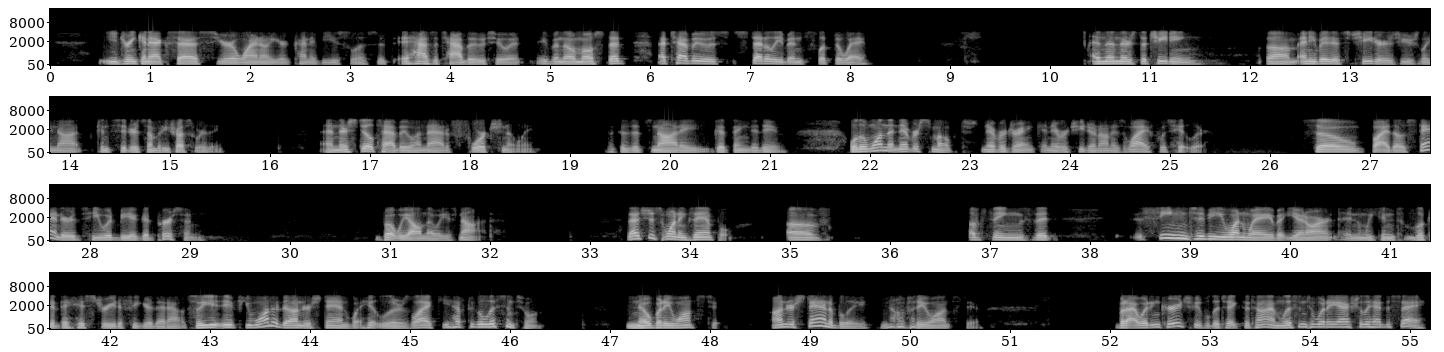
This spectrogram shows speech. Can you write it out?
you drink in excess, you're a wino, you're kind of useless. It, it has a taboo to it, even though most that that taboo has steadily been slipped away. And then there's the cheating. Um, anybody that's a cheater is usually not considered somebody trustworthy, and there's still taboo on that, fortunately, because it's not a good thing to do. Well, the one that never smoked, never drank, and never cheated on his wife was Hitler. So, by those standards, he would be a good person but we all know he's not. That's just one example of of things that seem to be one way but yet aren't, and we can look at the history to figure that out. So, you, if you wanted to understand what Hitler's like, you have to go listen to him. Nobody wants to. Understandably, nobody wants to. But I would encourage people to take the time, listen to what he actually had to say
